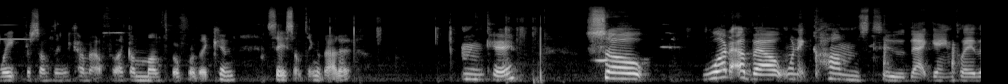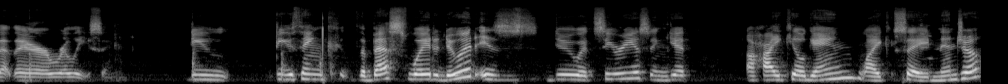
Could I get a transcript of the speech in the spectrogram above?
wait for something to come out for like a month before they can say something about it. Okay. So, what about when it comes to that gameplay that they're releasing? Do you do you think the best way to do it is do it serious and get a high kill game like say Ninja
